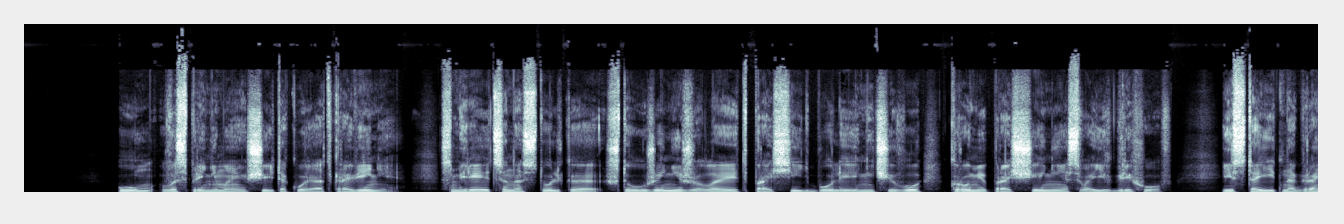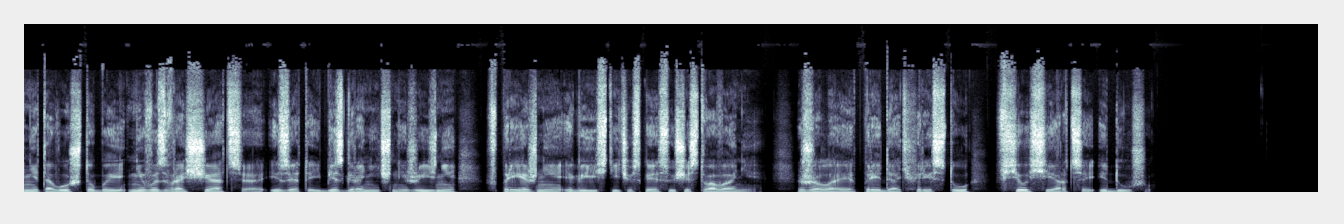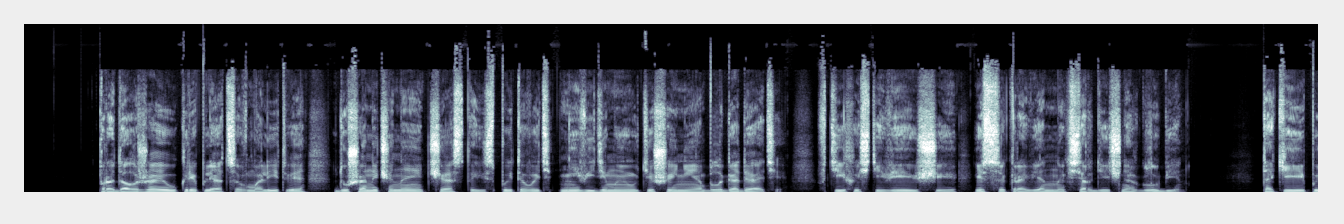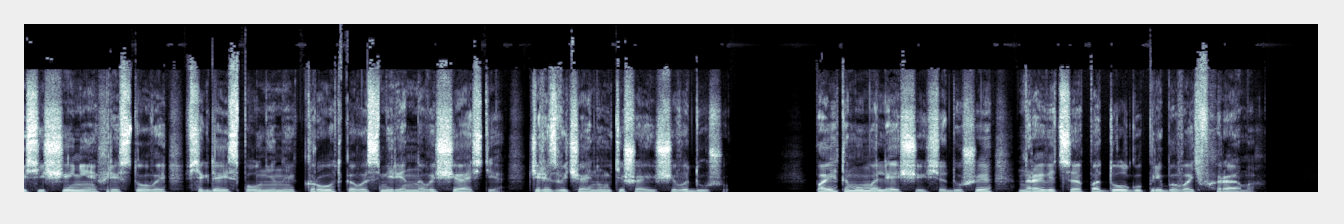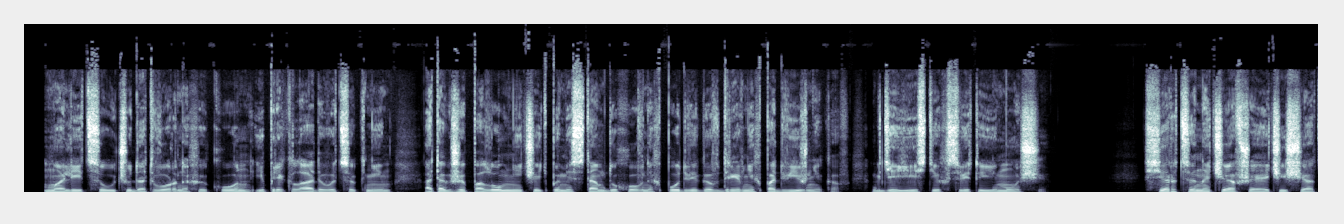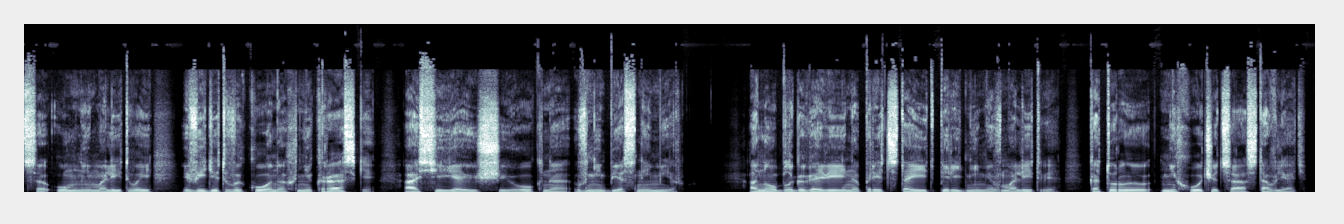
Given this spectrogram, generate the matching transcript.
Ум, воспринимающий такое откровение, смиряется настолько, что уже не желает просить более ничего, кроме прощения своих грехов, и стоит на грани того, чтобы не возвращаться из этой безграничной жизни в прежнее эгоистическое существование, желая предать Христу все сердце и душу. Продолжая укрепляться в молитве, душа начинает часто испытывать невидимые утешения благодати, в тихости веющие из сокровенных сердечных глубин. Такие посещения Христовы всегда исполнены кроткого, смиренного счастья, чрезвычайно утешающего душу. Поэтому молящейся душе нравится подолгу пребывать в храмах, молиться у чудотворных икон и прикладываться к ним, а также паломничать по местам духовных подвигов древних подвижников, где есть их святые мощи. Сердце, начавшее очищаться умной молитвой, видит в иконах не краски, а сияющие окна в небесный мир. Оно благоговейно предстоит перед ними в молитве, которую не хочется оставлять.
